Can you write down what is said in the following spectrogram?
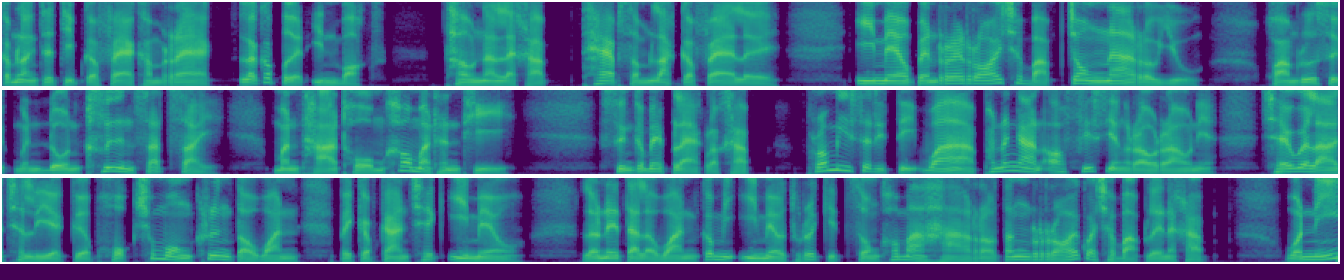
กำลังจะจิบกาแฟคำแรก แล้วก็เปิดอินบ็อกซ์เท่านั้นแหละครับ แทบสำลักกาแฟเลย อีเมลเป็นร้อยๆฉบับจ้องหน้าเราอยู่ ความรู้สึกเหมือนโดนคลื่นซัดใส่ มันถาโถมเข้ามาทันที ซึ่งก็ไม่แปลกหรอกครับ เพราะมีสถิติว่าพนักงานออฟฟิศอย่างเราๆเนี่ยใช้เวลาเฉลี่ยเกือบ 6 ชั่วโมงครึ่งต่อวันไปกับการเช็คอีเมล แล้วในแต่ละวันก็มีอีเมลธุรกิจส่งเข้ามาหาเราตั้งร้อยกว่าฉบับเลยนะครับ วันนี้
